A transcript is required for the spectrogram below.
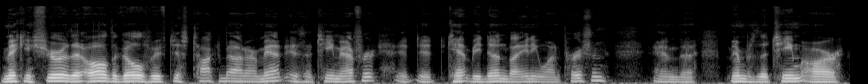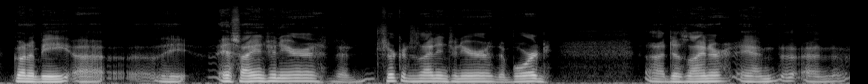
making sure that all the goals we've just talked about are met is a team effort. It, it can't be done by any one person and the members of the team are going to be uh, the SI engineer, the circuit design engineer, the board uh, designer, and, uh, and,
